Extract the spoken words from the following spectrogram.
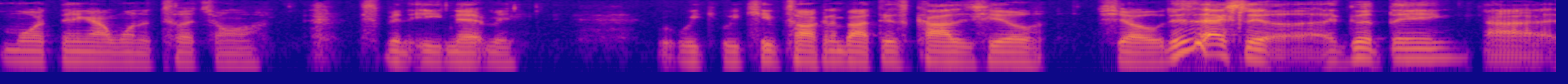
more thing I want to touch on. It's been eating at me. We, we keep talking about this College Hill show. This is actually a, a good thing uh,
